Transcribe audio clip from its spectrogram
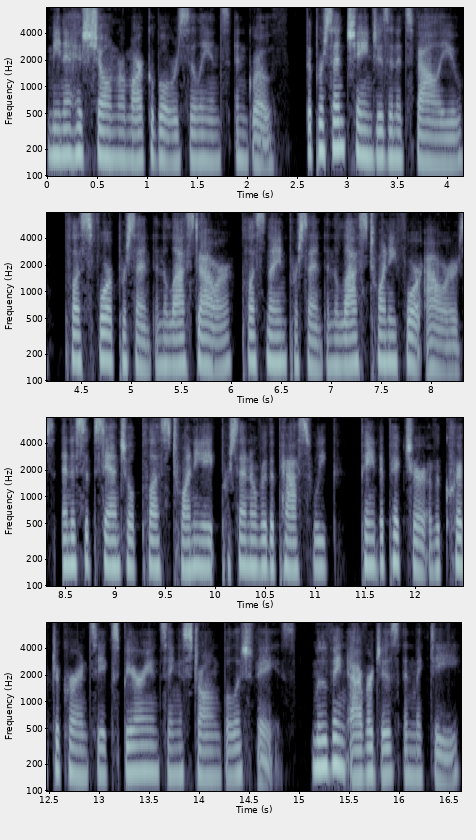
Mina has shown remarkable resilience and growth. The percent changes in its value, plus 4% in the last hour, plus 9% in the last 24 hours, and a substantial plus 28% over the past week, paint a picture of a cryptocurrency experiencing a strong bullish phase. Moving averages and MACD.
